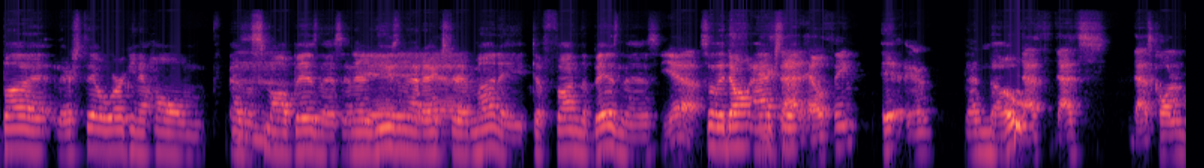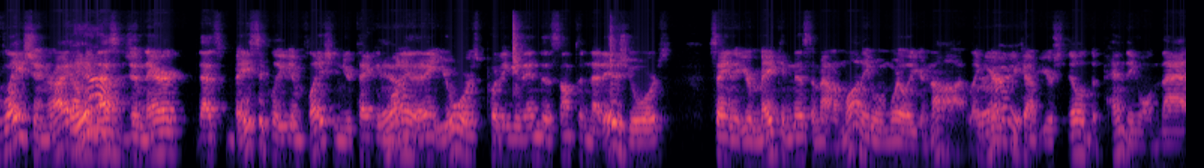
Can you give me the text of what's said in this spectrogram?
But they're still working at home as a Mm. small business and they're using that Yeah. extra money to fund the business. Yeah. So they don't Is actually that healthy? it, it- uh, no. That's that's that's called inflation, right? I mean, that's generic. That's basically inflation. You're taking money that ain't yours, putting it into something that is yours, saying that you're making this amount of money when really you're not. Like you're become, you're still depending on that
